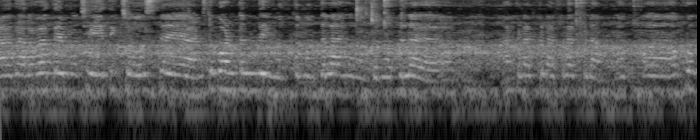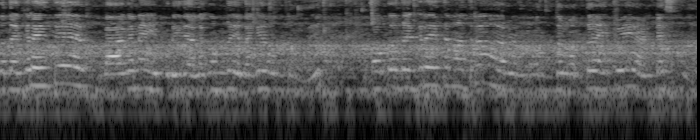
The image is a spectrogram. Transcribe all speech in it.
ఆ తర్వాత ఏమో చేతికి చూస్తే అంటుకుంటుంది ముద్ద ముద్దలాగా ముద్ద ముద్దలాగా అక్కడక్కడ అక్కడక్కడ. ఒక్క- ఒక్కొక్క దగ్గర అయితే బాగానే ఇప్పుడు ఇది ఎలాగుందో ఇలాగే ఉంటుంది. ఒక్కొక్క దగ్గర అయితే మాత్రం మొత్తం మొత్తం అయిపోయి అంటేసుకుంది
